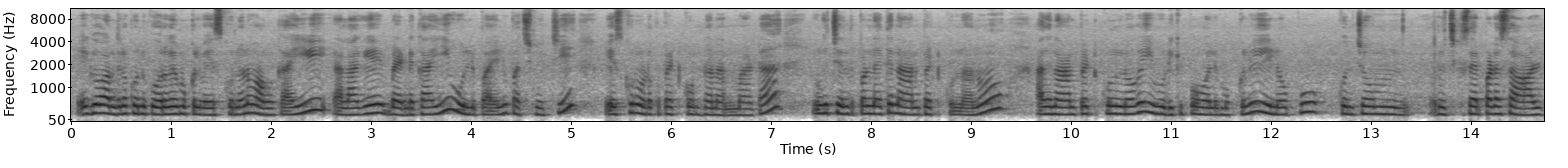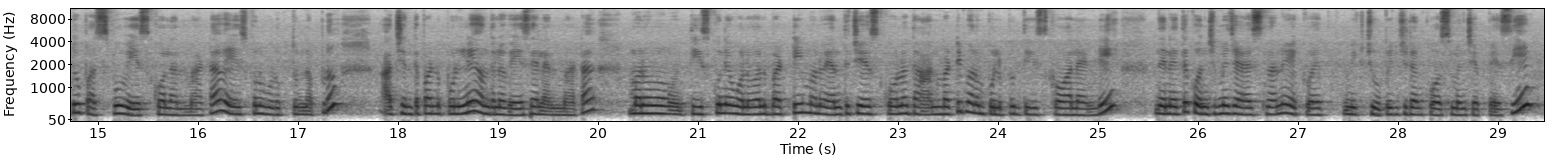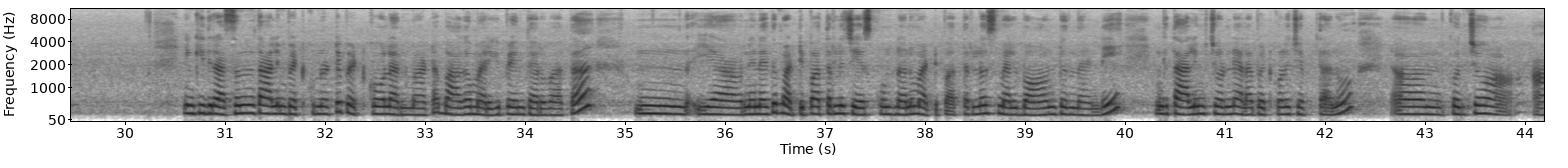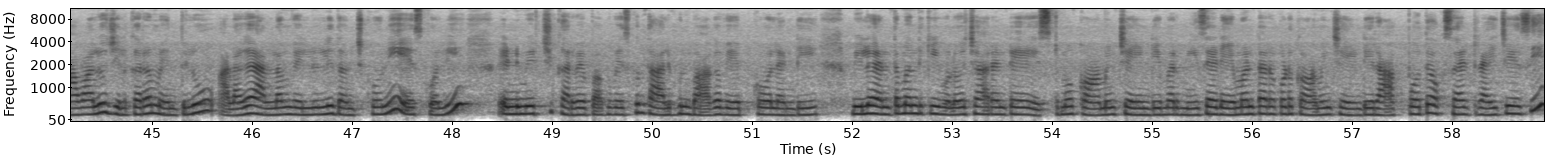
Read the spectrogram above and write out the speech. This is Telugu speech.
ఇగో అందులో కొన్ని కూరగాయ ముక్కలు వేసుకున్నాను వంకాయ అలాగే బెండకాయ ఉల్లిపాయలు పచ్చిమిర్చి వేసుకుని ఉడకపెట్టుకుంటున్నాను అనమాట ఇంక చింతపండు అయితే నానపెట్టుకున్నాను. అది నానపెట్టుకున్నలోగా ఈ ఉడికిపోవాలి ముక్కలు. ఈలోపు కొంచెం రుచికి సరిపడా సాల్ట్ పసుపు వేసుకోవాలన్నమాట. వేసుకుని ఉడుకుతున్నప్పుడు ఆ చింతపండు పుల్ని అందులో వేసేయాలన్నమాట. మనం తీసుకునే ఉలవలు బట్టి మనం ఎంత చేసుకోవాలో దాన్ని బట్టి మనం పులుపుని తీసుకోవాలండి. నేనైతే కొంచెమే చేస్తున్నాను ఎక్కువ మీకు చూపించడం కోసం అని చెప్పేసి. ఇంక ఇది రసం తాలింపు పెట్టుకున్నట్టు పెట్టుకోవాలన్నమాట. బాగా మరిగిపోయిన తర్వాత నేనైతే మట్టి పాత్రలు చేసుకుంటున్నాను. మట్టి పాత్రలో స్మెల్ బాగుంటుందండి. ఇంక తాలింపు చూడండి ఎలా పెట్టుకోవాలో చెప్తాను. కొంచెం ఆవాలు జీలకర్ర మెంతులు అలాగే అల్లం వెల్లుల్లి దంచుకొని వేసుకోవాలి ఎండుమిర్చి కరివేపాకు వేసుకొని తాలింపుని బాగా వేపుకోవాలండి. మీలో ఎంతమందికి ఉలవచారంటే ఇష్టమో కామెంట్ చేయండి. మరి మీ సైడ్ ఏమంటారో కూడా కామెంట్ చేయండి. రాకపోతే ఒకసారి ట్రై చేసి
